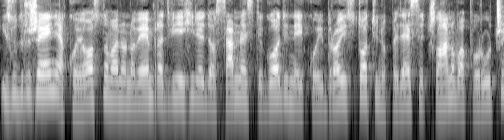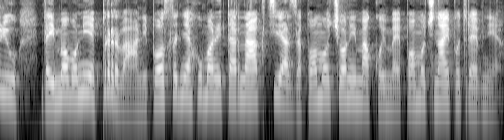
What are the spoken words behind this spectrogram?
Iz udruženja koje je osnovano novembra 2018. godine i koji broji 150 članova poručuju da im ovo nije prva ani posljednja humanitarna akcija za pomoć onima kojima je pomoć najpotrebnija.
